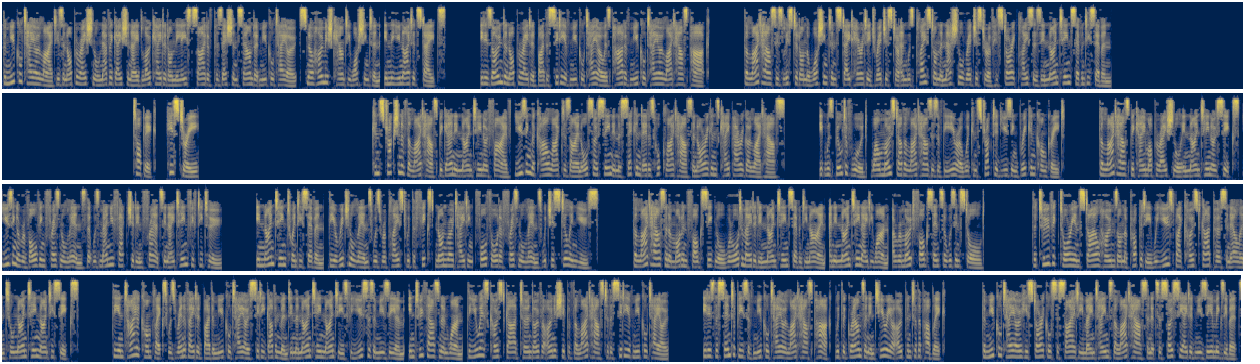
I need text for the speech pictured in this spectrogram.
The Mukilteo Light is an operational navigation aid located on the east side of Possession Sound at Mukilteo, Snohomish County, Washington, in the United States. It is owned and operated by the City of Mukilteo as part of Mukilteo Lighthouse Park. The lighthouse is listed on the Washington State Heritage Register and was placed on the National Register of Historic Places in 1977. History Construction of the lighthouse began in 1905, using the Carl Leick design also seen in the second Ediz Hook Lighthouse and Oregon's Cape Arago Lighthouse. It was built of wood, while most other lighthouses of the era were constructed using brick and concrete. The lighthouse became operational in 1906, using a revolving Fresnel lens that was manufactured in France in 1852. In 1927, the original lens was replaced with the fixed non-rotating fourth-order Fresnel lens which is still in use. The lighthouse and a modern fog signal were automated in 1979, and in 1981, a remote fog sensor was installed. The two Victorian-style homes on the property were used by Coast Guard personnel until 1996. The entire complex was renovated by the Mukilteo city government in the 1990s for use as a museum. In 2001, the U.S. Coast Guard turned over ownership of the lighthouse to the city of Mukilteo. It is the centerpiece of Mukilteo Lighthouse Park, with the grounds and interior open to the public. The Mukilteo Historical Society maintains the lighthouse and its associated museum exhibits.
